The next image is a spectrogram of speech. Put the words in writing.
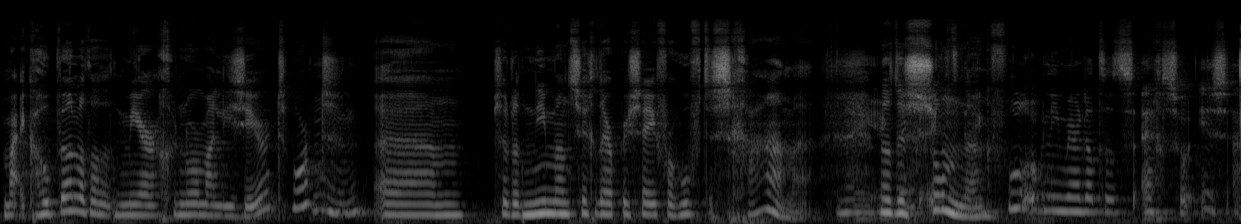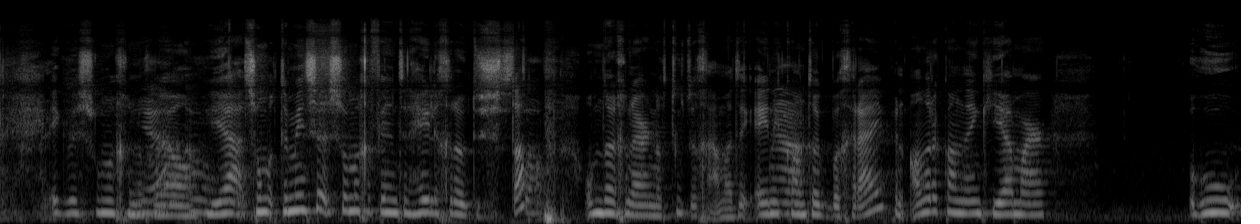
maar ik hoop wel dat dat meer genormaliseerd wordt. Mhm. Ehm, zodat niemand zich daar per se voor hoeft te schamen. Nee, Dat is zonde. Ik, voel ook niet meer dat het echt zo is eigenlijk. Ik weet sommigen nog Ja? wel. Oh, ja, tenminste, sommigen vinden het een hele grote stap, Stap. om daar naar naartoe te gaan. Wat ik aan de ene Ja. kant ook begrijp. En aan de andere kant denk je, ja, maar hoe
